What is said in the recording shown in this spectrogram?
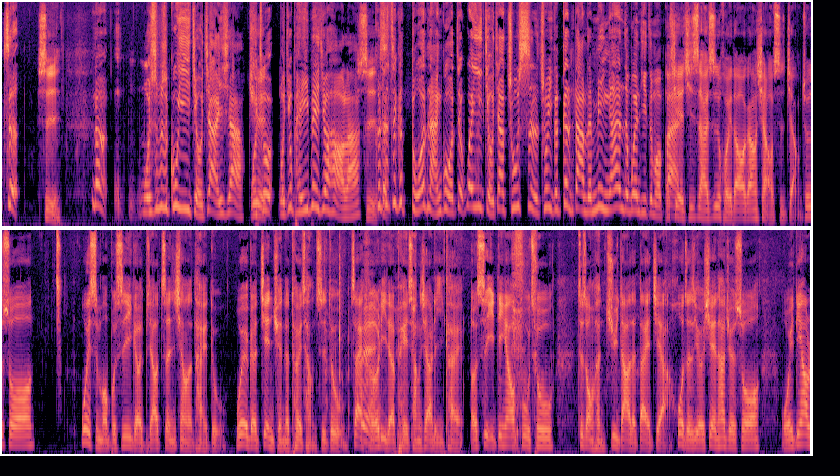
这是那我是不是故意酒驾一下，我就我就赔一倍就好了？是，可是这个多难过，这万一酒驾出事了，出一个更大的命案的问题怎么办？而且其实还是回到刚刚夏老师讲，就是说为什么不是一个比较正向的态度？我有个健全的退场制度，在合理的赔偿下离开，而是一定要付出这种很巨大的代价，或者是有些人他觉得说。我一定要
